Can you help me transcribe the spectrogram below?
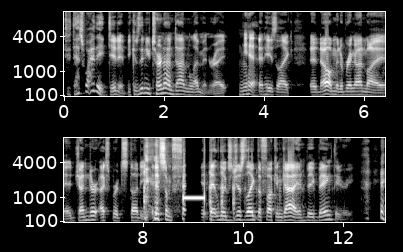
Dude, that's why they did it. Because then you turn on Don Lemon, right? Yeah. And he's like, and now I'm gonna bring on my gender expert study, and it's some f- that looks just like the fucking guy in Big Bang Theory, right?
